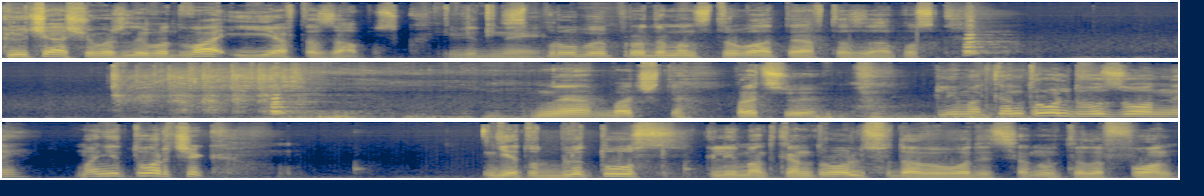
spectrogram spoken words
Ключа, що важливо, два, і є автозапуск від неї. Спробую продемонструвати автозапуск. Не, бачите, працює. Клімат-контроль двозонний, моніторчик. Є тут Bluetooth, клімат-контроль, сюди виводиться, ну, телефон.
